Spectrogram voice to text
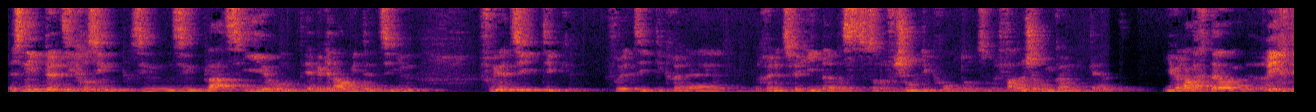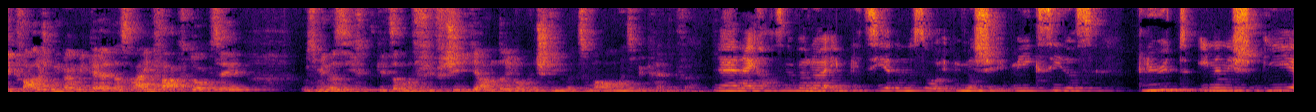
es nimmt dort sicher seinen, seinen, seinen Platz ein und eben genau mit dem Ziel, frühzeitig, frühzeitig können, können zu verhindern, dass es zu einer Verschuldung kommt oder zu einem falschen Umgang mit Geld. Ich will einfach den richtig falschen Umgang mit Geld als ein Faktor sehen, aus meiner Sicht gibt es aber noch verschiedene andere, die nicht stimmen, um Armut zu bekämpfen. Ja, nein, ich wollte es nicht mhm. implizieren. So, mir war ja. mehr, dass die Leute, ihnen ist wie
